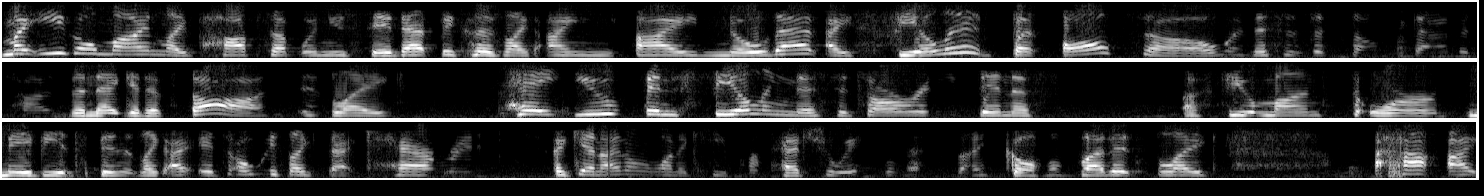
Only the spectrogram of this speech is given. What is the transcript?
my ego mind like pops up when you say that because like I I know that I feel it, but also and this is the self sabotage, the negative thought is like, hey, you've been feeling this. It's already been a a few months, or maybe it's been like I, it's always like that carrot. Again, I don't want to keep perpetuating that cycle, but it's like how I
